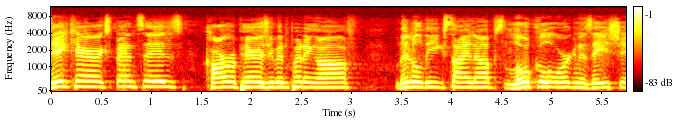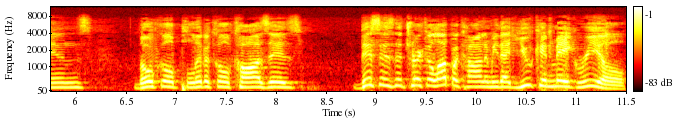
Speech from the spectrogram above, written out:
Daycare expenses, car repairs you've been putting off, Little League signups, local organizations, local political causes. This is the trickle up economy that you can make real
